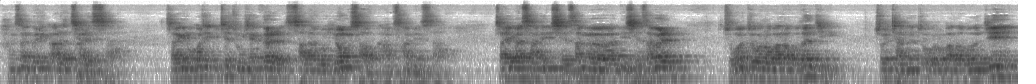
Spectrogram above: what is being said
항상 그렇게 알아차렸어. 자기는 오직 일체 중생들을 사랑하고 용서하고 감사하면서 자기가 사는 이 세상은 이 세상을 좋은 쪽으로 바라보든지 좋지 않는 쪽으로 바라보든지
